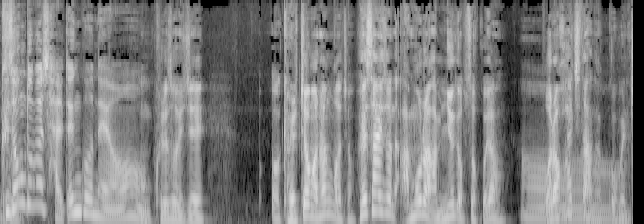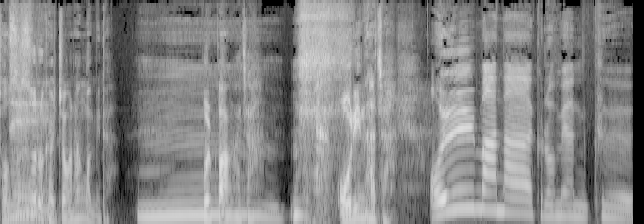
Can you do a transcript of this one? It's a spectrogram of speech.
그 정도면 잘 된 거네요. 어, 그래서 이제 어, 결정을 한 거죠. 회사에서는 아무런 압력이 없었고요. 어. 뭐라고 하지도 않았고 그냥 저 네. 스스로 결정을 한 겁니다. 음. 몰빵하자. 올인하자. 얼마나 그러면 그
